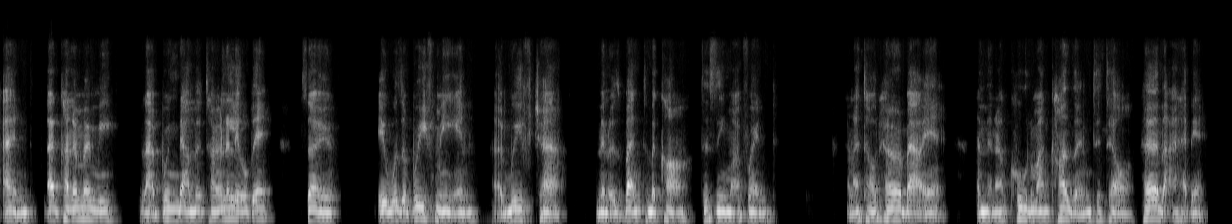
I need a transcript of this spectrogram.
and that kind of made me like bring down the tone a little bit. So it was a brief meeting, a brief chat, and then it was back to the car to see my friend. And I told her about it. And then I called my cousin to tell her that I had it.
